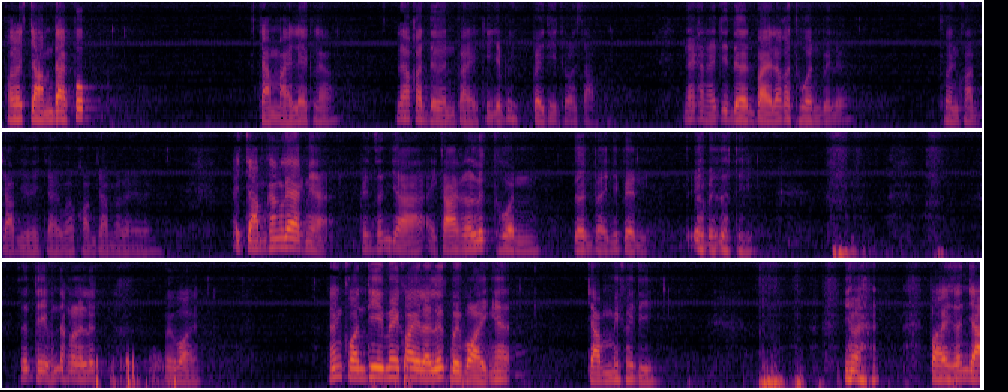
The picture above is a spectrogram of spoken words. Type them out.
พอเราจำได้ปุ๊บจำหมายเลขแล้ว แล้วก็เดินไปที่จะไปไปที่โทรศัพท์ ในขณะที่เดินไปแล้วก็ทวนไปเลยทวนความจำอยู่ในใจว่าความจำอะไรเลยไอ้จำครั้งแรกเนี่ย เป็นสัญญาไอ้การระลึกทวนเดินไปนี่เป็นเออเป็นสติ สติมันต้องระลึกบ่อยๆนั้นคนที่ไม่ค่อยระลึกบ่อยๆเงี้ยจำไม่ค่อยดีใช่ไหมปล่อยสัญญา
